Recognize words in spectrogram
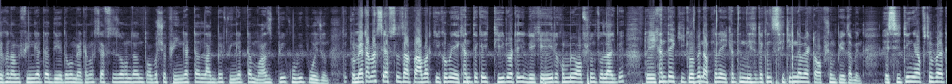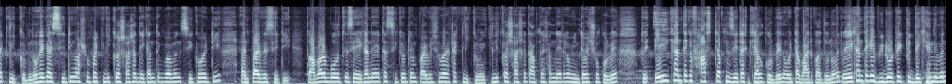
দেখুন আমি ফিঙ্গারটা দিয়ে দেবো মেটামাক্স অ্যাপসে যখন যাবেন, তো অবশ্যই ফিঙ্গারটা লাগবে ফিঙ্গারটা মাস্ট বি খুবই প্রয়োজন। তো মেটামাক্স অ্যাপসে যাওয়ার পর আবার কী করবেন, এখান থেকে থ্রি ডটেই রেখে এইরকমের অপশন চলে আসবে। তো এখান থেকে কী করবেন, আপনারা এখান থেকে নিচে দেখুন সিটিং নামে একটা অপশন পেয়ে যাবেন। এই সিটিং অপশন একটা ক্লিক করবেন। ওকে গাছ সিটিং অপশন পর ক্লিক করার সাথে এখান থেকে পাবেন সিকিউরিটি অ্যান্ড প্রাইভেসিটি তো আবার বলতেছে, এখানে একটা সিকিউরিটি অ্যান্ড প্রাইভেসি পর একটা ক্লিক করবেন। ক্লিক করার সাথে সাথে আপনার সামনে এরকম ইন্টারভিউ শো করবে। তো এইখান থেকে ফার্স্টে আপনি যেটা খেয়াল করবেন, ওইটা বাইর করার জন্য। তো এখান থেকে ভিডিওটা একটু দেখে নেবেন,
